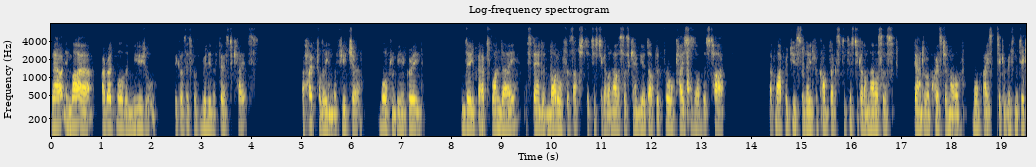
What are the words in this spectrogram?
Now, in Myer, I wrote more than usual because this was really the first case. But hopefully in the future, more can be agreed. Indeed, perhaps one day, a standard model for such statistical analysis can be adopted for all cases of this type. That might reduce the need for complex statistical analysis down to a question of more basic arithmetic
